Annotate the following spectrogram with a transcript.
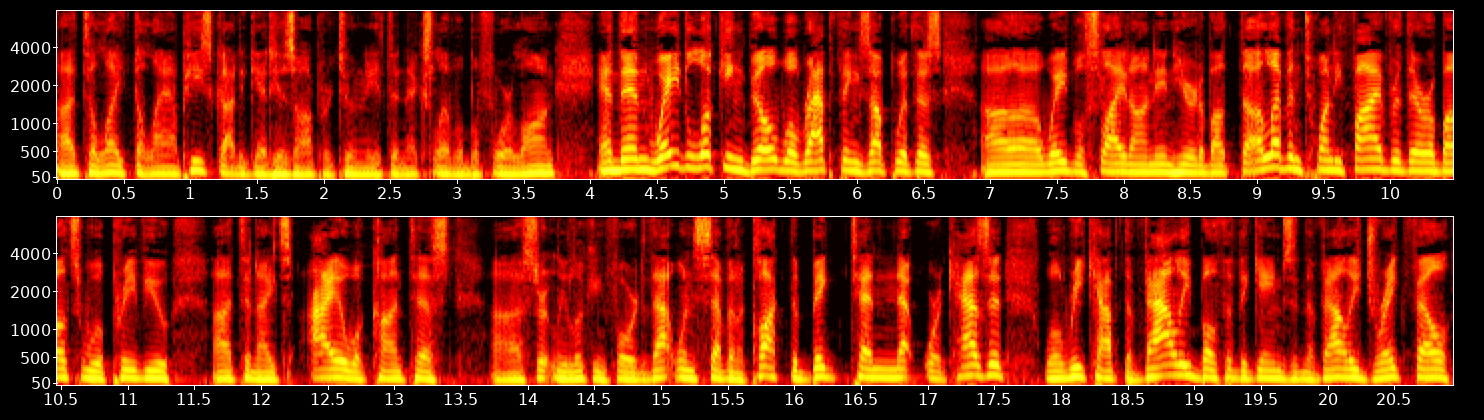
uh, to light the lamp. He's got to get his opportunity at the next level before long. And then Wade Looking Bill will wrap things up with us. Uh, Wade will slide on in here at about 11:25 or thereabouts. We'll preview uh, tonight's Iowa contest. Uh, certainly looking forward to that one. Seven o'clock. The Big Ten Network has it. We'll recap the Valley. Both of the games in the Valley. Drake fell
